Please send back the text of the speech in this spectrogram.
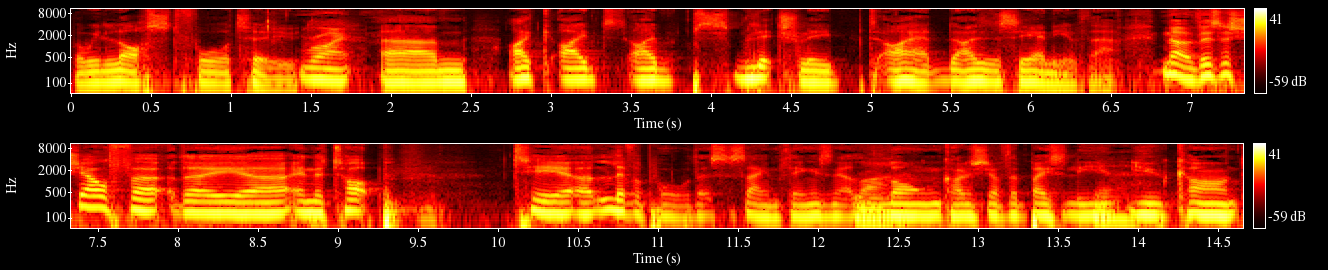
but we lost four two. Right. Um, I, I, I literally, I had, I didn't see any of that. No, there's a shelf at the uh, in the top tier at Liverpool. That's the same thing, isn't it? A Right. long kind of shelf that basically Yeah. you, you can't.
